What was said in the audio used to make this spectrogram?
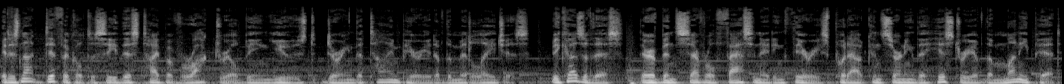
It is not difficult to see this type of rock drill being used during the time period of the Middle Ages. Because of this, there have been several fascinating theories put out concerning the history of the money pit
